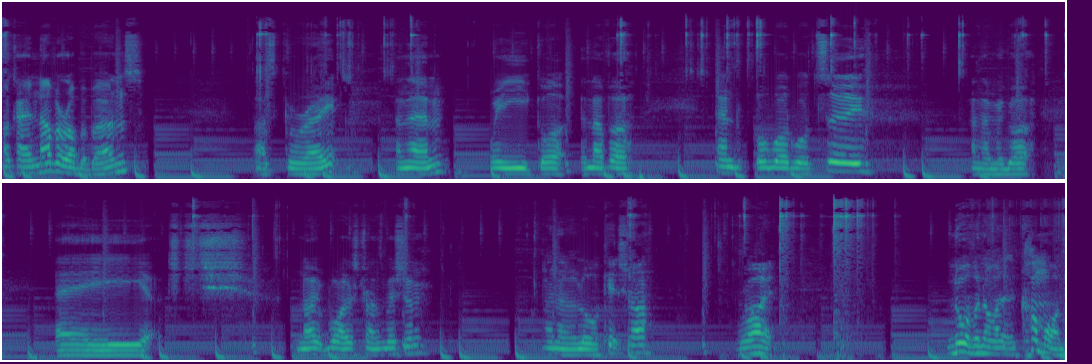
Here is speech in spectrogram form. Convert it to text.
Okay, another Robert Burns. That's great. And then we got another end of World War II. And then we got a no wireless transmission. And then a Lord Kitchener. Right. Northern Ireland, come on.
